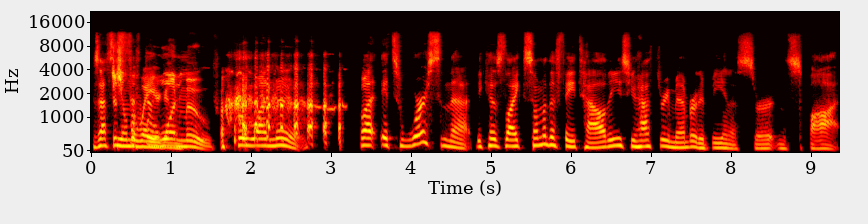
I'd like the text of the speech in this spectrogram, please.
because that's Just the only for, way for you're one gonna, move. for one move but it's worse than that because like some of the fatalities you have to remember to be in a certain spot.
